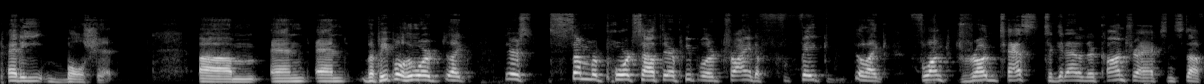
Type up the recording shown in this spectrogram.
petty bullshit. Um, and and the people who are like there's some reports out there people are trying to fake like flunk drug tests to get out of their contracts and stuff.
